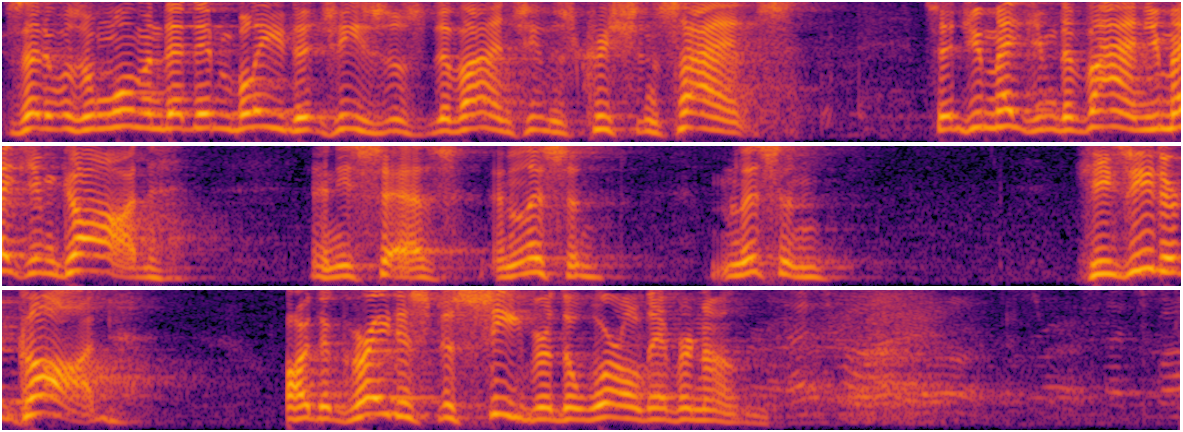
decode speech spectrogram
He said it was a woman that didn't believe that Jesus was divine. She was Christian science. Said, You make him divine, you make him God. And he says, and listen, listen, he's either God or the greatest deceiver the world ever known. That's right. That's right.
